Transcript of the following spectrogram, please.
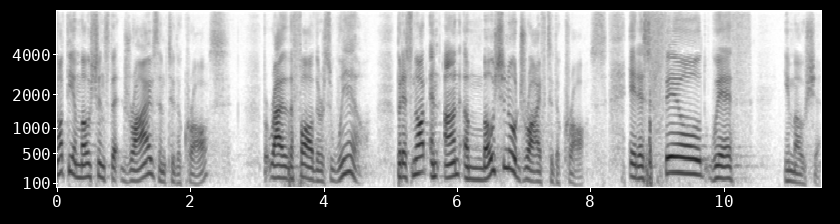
not the emotions that drives him to the cross, but rather the Father's will. But it's not an unemotional drive to the cross. It is filled with emotion.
